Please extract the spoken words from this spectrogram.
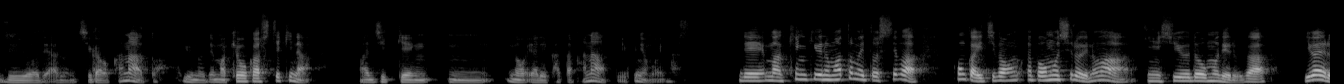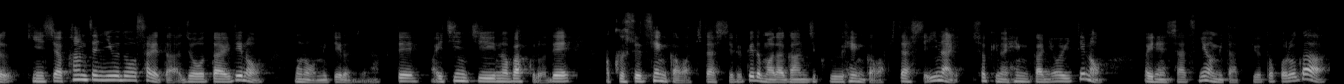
重要であるに違うかなというので、まあ、教科書的な実験のやり方かなというふうに思います。で、まあ、研究のまとめとしては今回一番やっぱ面白いのは禁止誘導モデルがいわゆる禁止が完全に誘導された状態でのものを見てるんじゃなくて、1日の暴露で屈折変化はきたしてるけど、まだ眼軸変化はきたしていない初期の変化においての遺伝子発現を見たっていうところが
